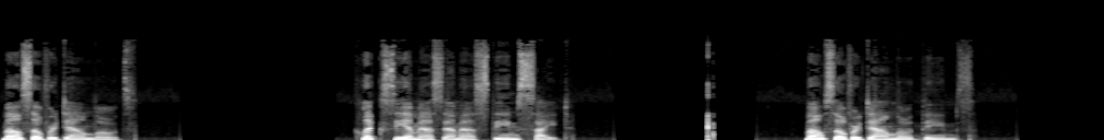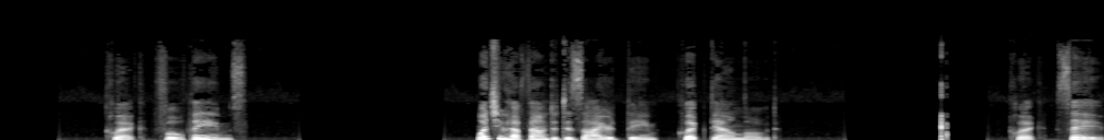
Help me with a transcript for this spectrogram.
Mouse over Downloads. Click CMSMS Themes site. Mouse over Download Themes. Click Full Themes. Once you have found a desired theme, click Download. Click Save.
